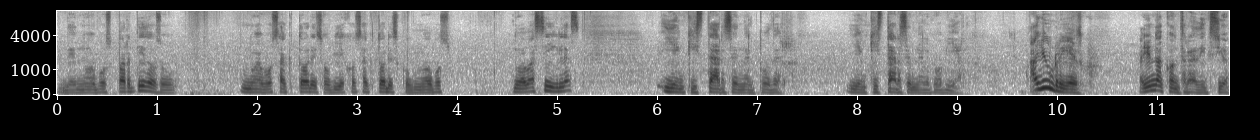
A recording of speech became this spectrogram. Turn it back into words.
de nuevos partidos o nuevos actores o viejos actores con nuevos, nuevas siglas y enquistarse en el poder y enquistarse en el gobierno. Hay un riesgo, hay una contradicción.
